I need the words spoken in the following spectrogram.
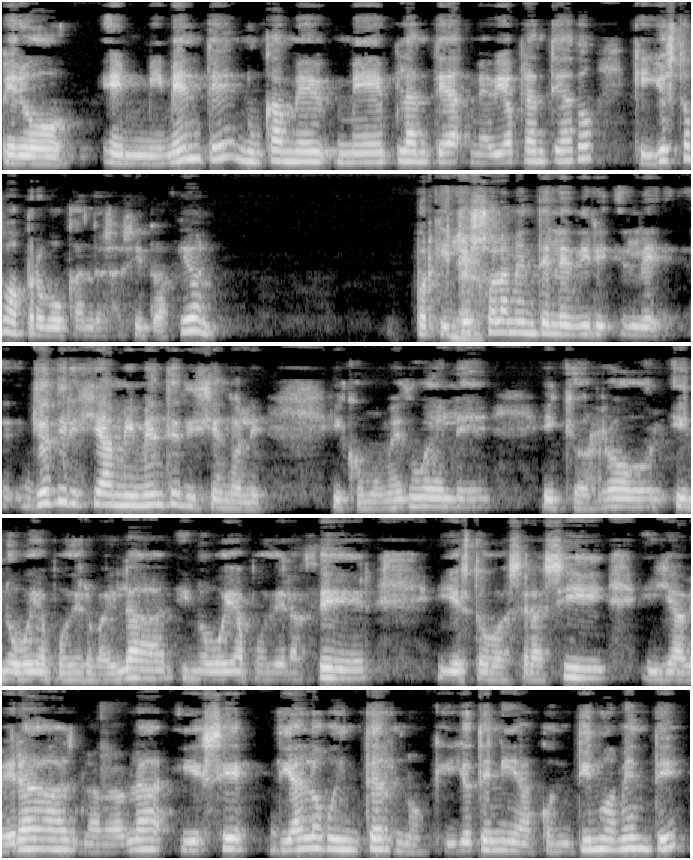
Pero en mi mente nunca me, me, plantea, me había planteado que yo estaba provocando esa situación. Porque yo solamente le, yo dirigía a mi mente diciéndole, y cómo me duele, y qué horror, y no voy a poder bailar, y no voy a poder hacer, y esto va a ser así, y ya verás, bla, bla, bla. Y ese diálogo interno que yo tenía continuamente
